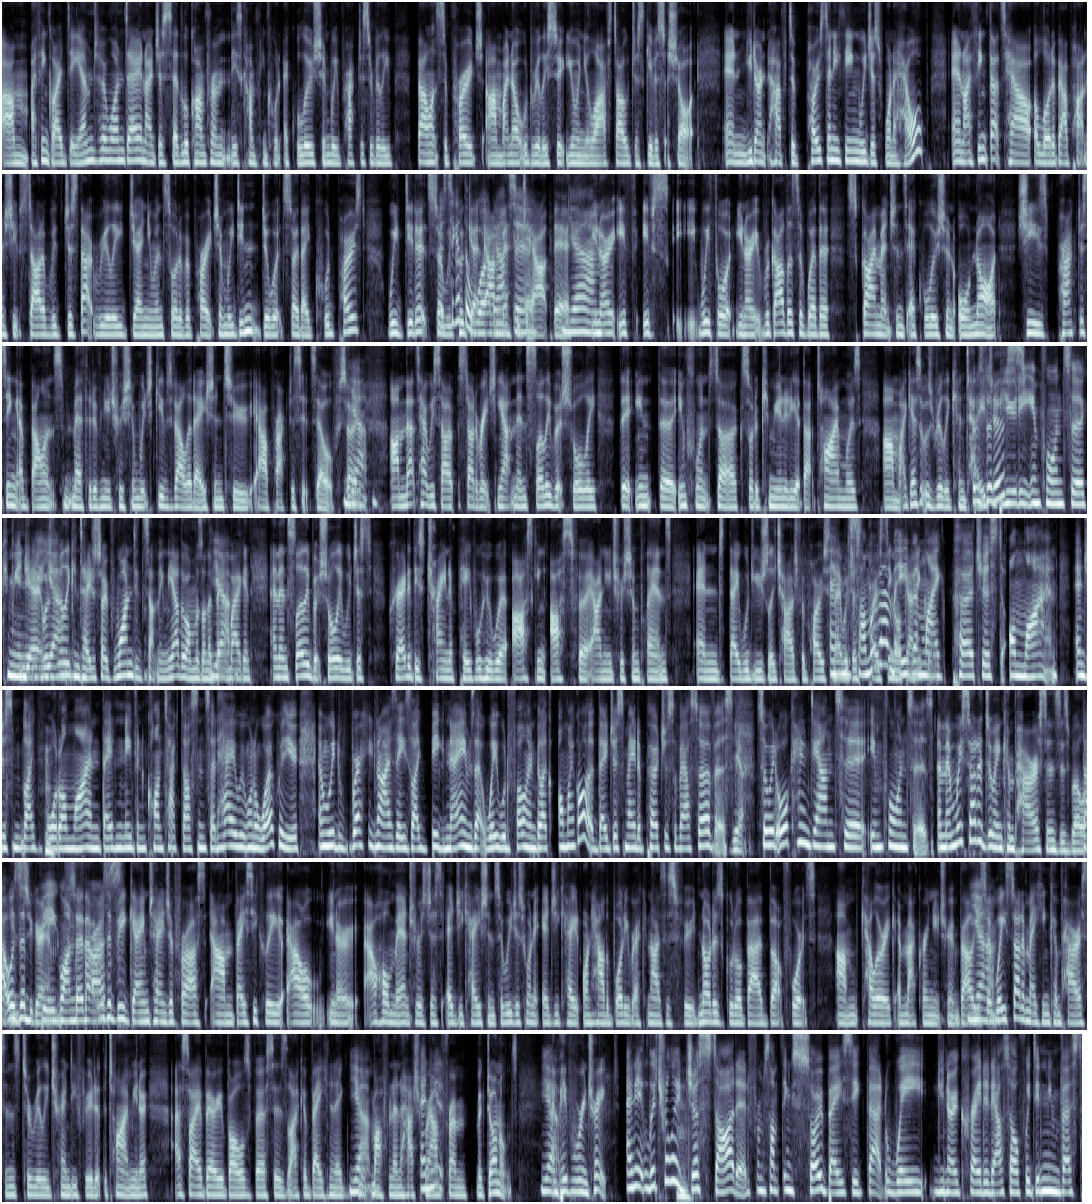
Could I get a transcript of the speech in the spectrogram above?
um, I think I DM'd her one day and I just said, Look, I'm from this company called Equalution. We practice a really balanced approach. Um, I know it would really suit you and your lifestyle. Just give us a shot. And you don't have to post anything. We just want to help. And I think that's how a lot of our partnerships started with just that really genuine sort of approach. And we didn't do it so they could post, we did it so Just we to get could get our out message there. out there. Yeah. You know, if, if we thought, you know, regardless of whether Skye mentions Equalution or not, she's practicing a balanced method of nutrition, which gives validation to our practice itself. So Yeah. um, that's how we start, started reaching out. And then slowly but surely, the in, the influencer sort of community at that time was, um, I guess it was really contagious. It was the beauty influencer community. Yeah, it was really contagious. So if one did something, the other one was on the Yeah. bandwagon. And then slowly but surely, we just created this train of people who were asking us for our nutrition plans, and they would usually charge for posts, and, they were just some of them even like purchased online and just like bought online. They didn't even contact us and said, "Hey, we want to work with you." And we'd recognize these like big names that we would follow and be like, "Oh my god, they just made a purchase of our service." Yeah. So it all came down to influencers. And then we started doing comparisons as well. That on was a big one So that was a big game changer for us. Um, basically, our you know our whole mantra is just education. So we just want to educate on how the body recognizes food, not as good or bad, but for its um, caloric and macronutrient value. Yeah. So we started making comparisons to really trendy food at the time. You know, acai berry bowls versus like a bacon and egg Yeah. muffin and a hash And brown it- from McDonald's. Yeah. and people were intrigued. And it literally Hmm. just started from something so basic that we, you know, created ourselves. We didn't invest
